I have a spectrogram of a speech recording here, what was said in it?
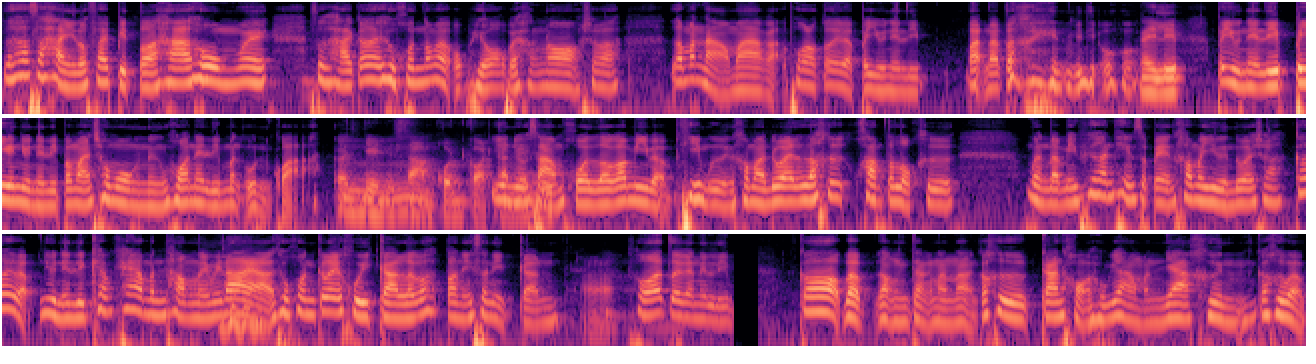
แล้วถ้าสถานีรถไฟปิดตอนห้าทุ่มเว้ยสุดท้ายก็เลยทุกคนต้องแบบอพยพออกไปข้างนอกใช่ปะแล้วมันหนาวมากอะพวกเราก็เลยแบบไปอยู่ในลิฟต์ บัตรน่าจะเคยเห็นวิดีโอ ในลิฟต์ไปอยู่ในลิฟต์ไปยืนอยู่ในลิฟต์ประมาณชั่วโมงหนึ่งเพราะว่าในลิฟต์มันอุ่นกว่า ก็ยืนอยู่สามคนกอดกันยืนอยู่สามคนแล้วก็มีแบบทีมอื่นเข้ามาด้วย แล้วคือความตลกคือเหมือนแบบมีเพื่อนทีมสเปนเข้ามายืนด้วยใช่ปะก็เลยแบบอยู่ในลิฟต์แคบๆมันทำอะไรไม่ได้อะทุกคนก็เลยคุยกันแล้วก็ตอนนี้สนิทกันอ่าเพราะว่าเจอกันในลิฟต์ก็แบบหลังจากนั้นอะก็คือการขอทุกอย่างมันยากขึ้นก็คือแบบ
